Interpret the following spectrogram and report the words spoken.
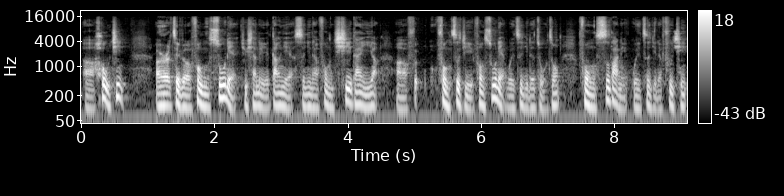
啊后晋，而这个奉苏联，就相当于当年实际上奉契丹一样啊奉。奉自己奉苏联为自己的祖宗，奉斯大林为自己的父亲，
